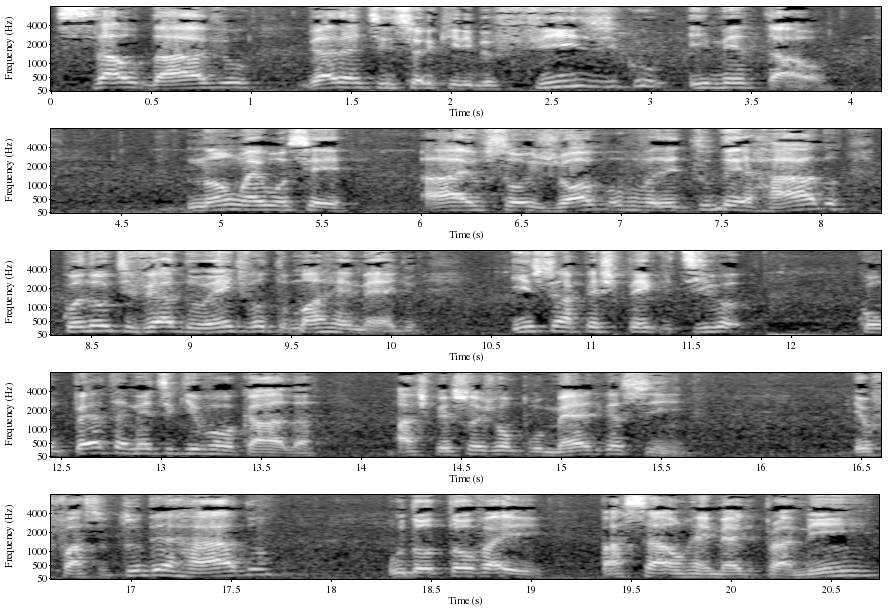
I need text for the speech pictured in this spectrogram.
saudável, garantindo seu equilíbrio físico e mental. Não é você, ah, eu sou jovem, vou fazer tudo errado, quando eu estiver doente vou tomar remédio. Isso é uma perspectiva completamente equivocada. As pessoas vão para o médico assim: eu faço tudo errado, o doutor vai passar um remédio para mim,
